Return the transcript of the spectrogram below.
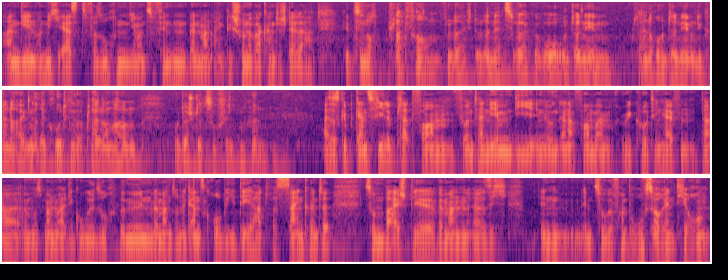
angehen und nicht erst versuchen, jemanden zu finden, wenn man eigentlich schon eine vakante Stelle hat. Gibt es denn noch Plattformen vielleicht oder Netzwerke, wo Unternehmen, kleinere Unternehmen, die keine eigene Recruiting-Abteilung haben, Unterstützung finden können? Also es gibt ganz viele Plattformen für Unternehmen, die in irgendeiner Form beim Recruiting helfen. Da muss man mal die Google-Suche bemühen, wenn man so eine ganz grobe Idee hat, was es sein könnte. Zum Beispiel, wenn man äh, sich in, im Zuge von Berufsorientierung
